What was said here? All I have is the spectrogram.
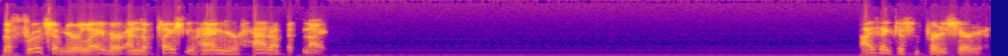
the fruits of your labor, and the place you hang your hat up at night. I think this is pretty serious.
